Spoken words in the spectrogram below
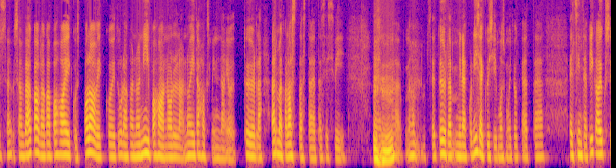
see, see on väga-väga paha haigus, palavikku ei tule, aga no nii paha on olla, no ei tahaks minna ju tööle, ärme ka last lasteaeda siis vii mm. -hmm. et äh, noh, see tööle minek on ise küsimus muidugi, et, et siin teeb igaüks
